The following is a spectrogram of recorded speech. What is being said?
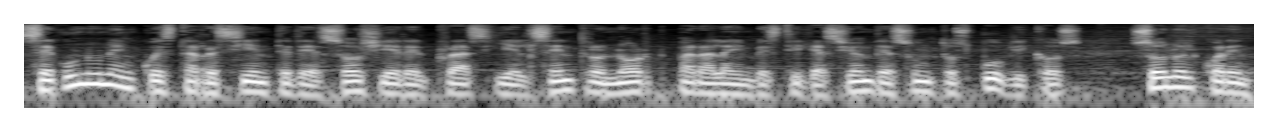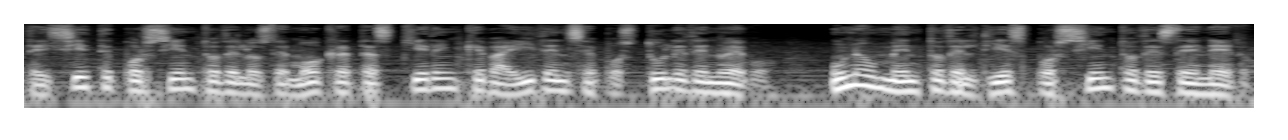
Según una encuesta reciente de Associated Press y el Centro North para la Investigación de Asuntos Públicos, solo el 47% de los demócratas quieren que Biden se postule de nuevo, un aumento del 10% desde enero.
